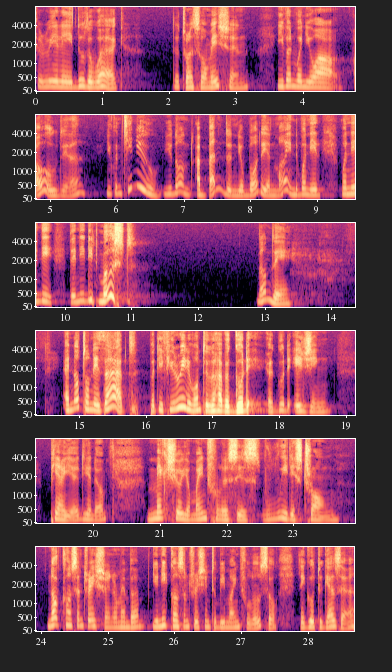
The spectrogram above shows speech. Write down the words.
To really do the work, the transformation, even when you are old. You know, you continue. You don't abandon your body and mind when it when they they need it most, don't they? And not only that, but if you really want to have a good a good aging period, you know, make sure your mindfulness is really strong. Not concentration, remember? You need concentration to be mindful also. They go together.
